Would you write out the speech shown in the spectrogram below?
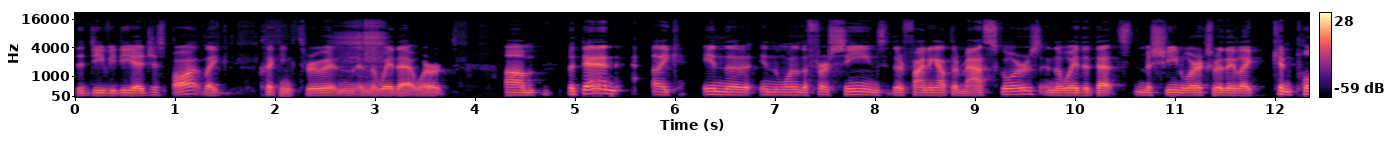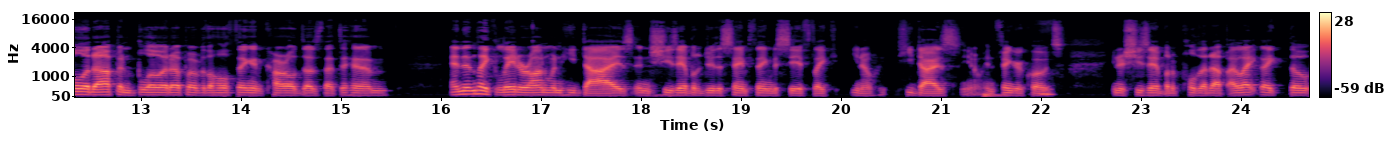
the DVD I just bought, like clicking through it and, and the way that worked. Um, but then like in the in one of the first scenes they're finding out their math scores and the way that that machine works where they like can pull it up and blow it up over the whole thing and carl does that to him. And then like later on when he dies and she's able to do the same thing to see if like you know he dies you know in finger mm-hmm. quotes you know she's able to pull that up. I like like the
